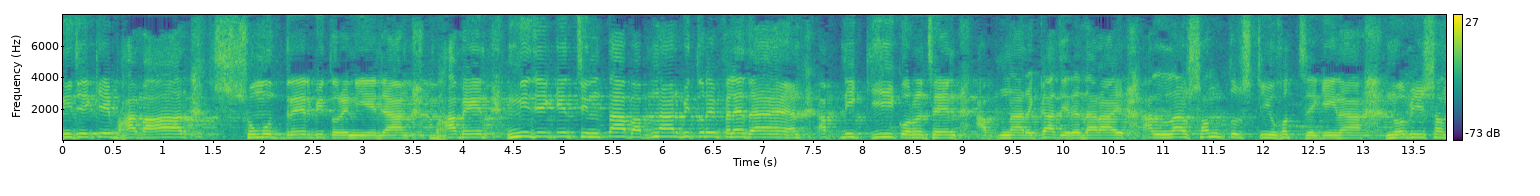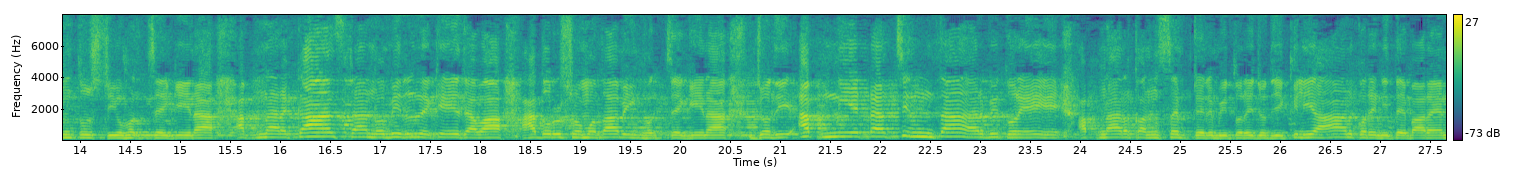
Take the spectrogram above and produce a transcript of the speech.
নিজেকে ভাবার সমুদ্রের ভিতরে নিয়ে যান। ভাবেন, নিজেকে চিন্তা ভাবনার ভিতরে ফেলে দেন। আপনি কি করেছেন? আপনার কাজের দ্বারায় আল্লাহ সন্তুষ্টি হচ্ছে কিনা? নবী সন্তুষ্টি হচ্ছে কিনা? আপনার কাজটা নবীর রেখে যাওয়া আদর্শ মোতাবিক হচ্ছে কিনা? যদি আপনি এটা চিন্তার ভিতরে, আপনার কনসেপ্টের ভিতরে যদি ক্লিয়ার করে নিতে পারেন,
